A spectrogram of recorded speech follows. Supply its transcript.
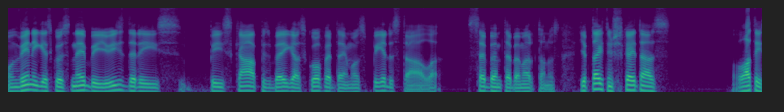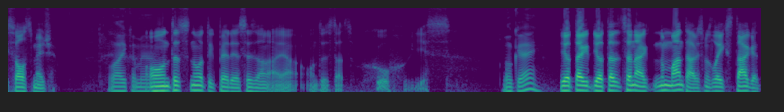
Un vienīgais, ko es nebiju izdarījis, bija skāpis beigās kofertējumos piedestāla SBMTB maratonos. Ja teikt, viņš skaitās Latvijas valsts meža. Laikam, jā. Un tas notika pēdējā sezonā, jā. Un tas tāds, huh, yes. Okay. Jo, tagad, jo tad sanāk, nu, man tā vismaz liekas tagad.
